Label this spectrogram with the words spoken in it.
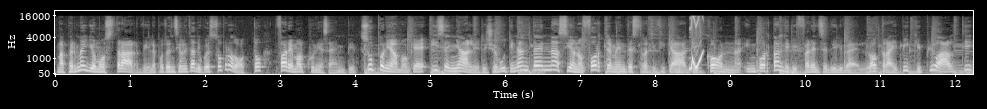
ma per meglio mostrarvi le potenzialità di questo prodotto faremo alcuni esempi. Supponiamo che i segnali ricevuti in antenna siano fortemente stratificati con importanti differenze di livello tra i picchi più alti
